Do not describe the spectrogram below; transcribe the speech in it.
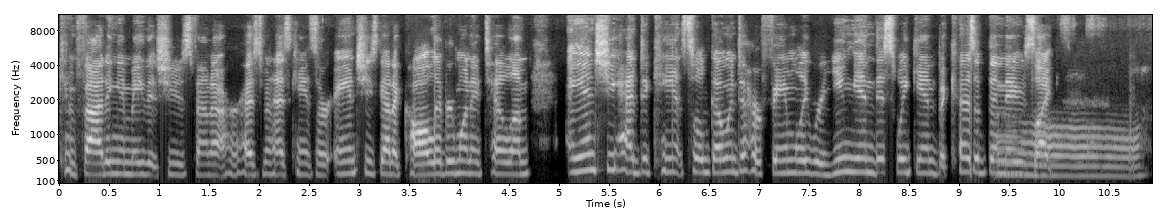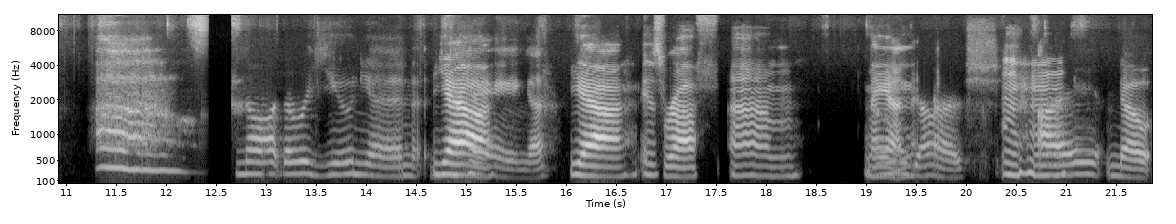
confiding in me that she just found out her husband has cancer and she's got to call everyone and tell them and she had to cancel going to her family reunion this weekend because of the news like Oh, not the reunion. Yeah. Dang. Yeah, it's rough. Um, Oh man. my gosh. Mhm. I know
